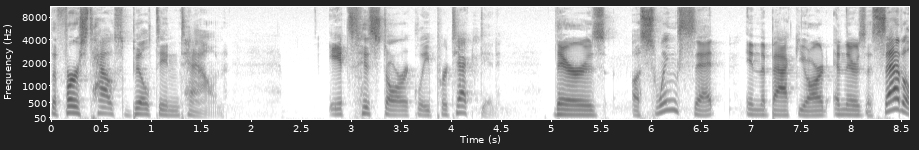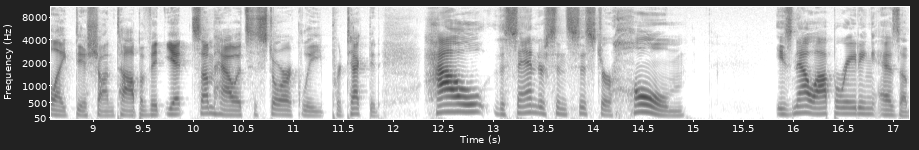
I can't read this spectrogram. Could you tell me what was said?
the first house built in town. It's historically protected. There's a swing set in the backyard and there's a satellite dish on top of it, yet somehow it's historically protected. How the Sanderson sister home is now operating as a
